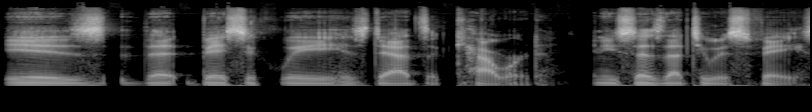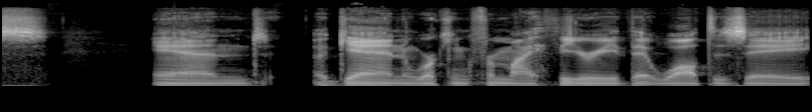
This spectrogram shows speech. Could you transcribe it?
is that basically his dad's a coward and he says that to his face. And again, working from my theory that Walt is a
